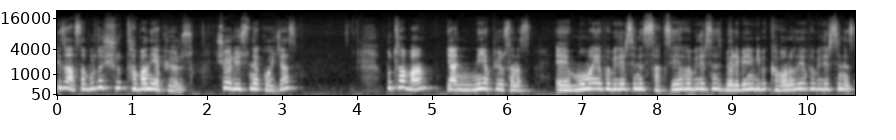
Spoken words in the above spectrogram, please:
biz aslında burada şu tabanı yapıyoruz. Şöyle üstüne koyacağız. Bu taban yani ne yapıyorsanız e, muma yapabilirsiniz, saksı yapabilirsiniz, böyle benim gibi kavanozu yapabilirsiniz.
